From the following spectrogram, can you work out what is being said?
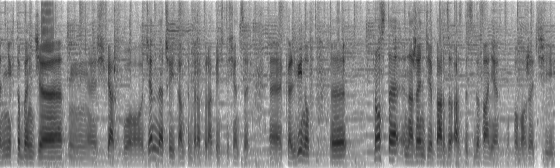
e, niech to będzie mm, światło dzienne, czyli tam temperatura 5000 e, kelwinów. E, Proste narzędzie bardzo, a zdecydowanie pomoże Ci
